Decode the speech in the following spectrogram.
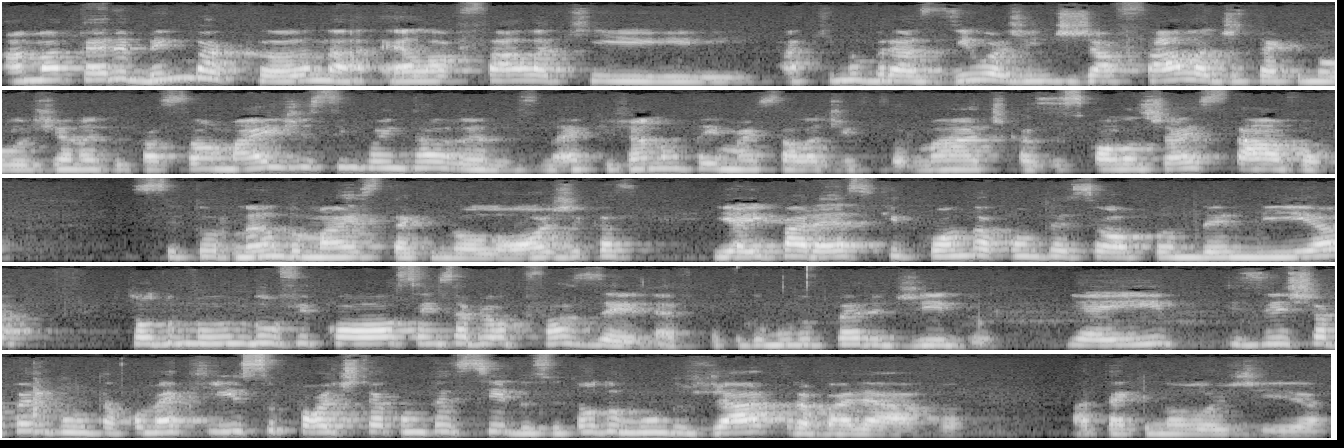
a matéria é bem bacana, ela fala que aqui no Brasil a gente já fala de tecnologia na educação há mais de 50 anos, né? Que já não tem mais sala de informática, as escolas já estavam se tornando mais tecnológicas, e aí parece que quando aconteceu a pandemia, todo mundo ficou sem saber o que fazer, né? Ficou todo mundo perdido. E aí existe a pergunta: como é que isso pode ter acontecido se todo mundo já trabalhava a tecnologia?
